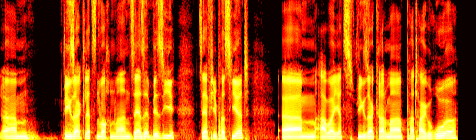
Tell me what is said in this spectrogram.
Ähm, wie gesagt, letzten Wochen waren sehr, sehr busy, sehr viel passiert. Ähm, aber jetzt, wie gesagt, gerade mal ein paar Tage Ruhe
